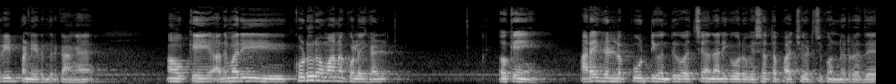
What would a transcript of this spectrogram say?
ட்ரீட் பண்ணியிருந்திருக்காங்க ஓகே அது மாதிரி கொடூரமான கொலைகள். ஓகே அறைகளில் பூட்டி வந்து வச்சு அந்த அன்றைக்கி ஒரு விஷத்தை பாய்ச்சி அடிச்சு கொண்டுடுறது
